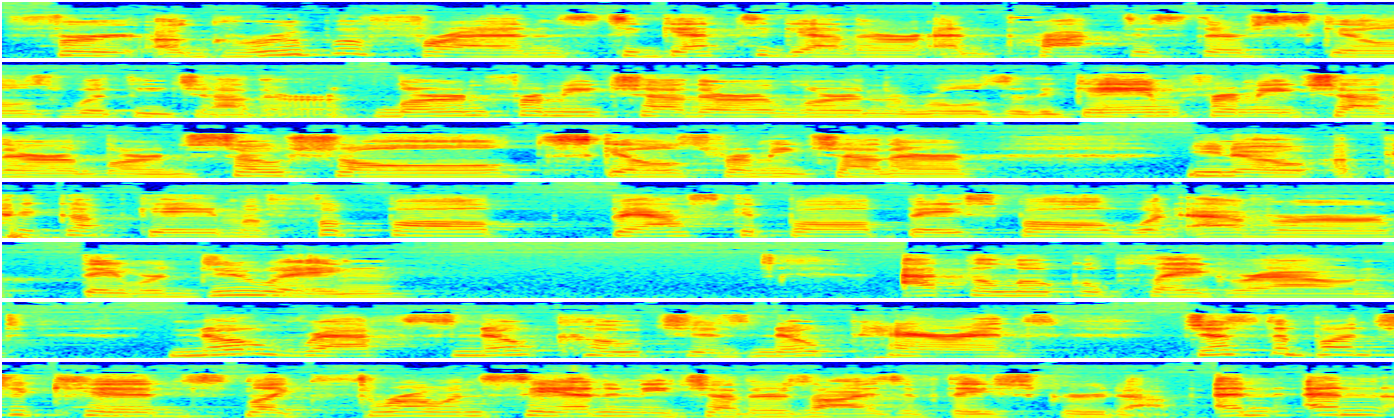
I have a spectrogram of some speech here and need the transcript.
for a group of friends to get together and practice their skills with each other, learn from each other, learn the rules of the game from each other, learn social skills from each other. You know, a pickup game of football, basketball, baseball, whatever they were doing at the local playground. No refs, no coaches, no parents, just a bunch of kids like throwing sand in each other's eyes if they screwed up. And and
